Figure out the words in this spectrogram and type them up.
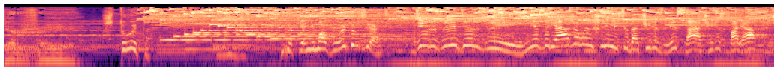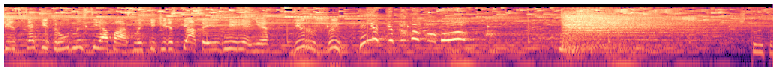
Держи. Что это? Нет, я не могу это взять. Держи, держи. Не зря же мы шли сюда через леса, через поля, через всякие трудности и опасности, через пятое измерение. Держи. Нет, нет. А, а! Что это?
